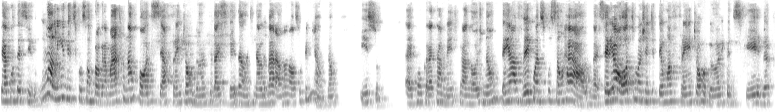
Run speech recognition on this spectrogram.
ter acontecido uma linha de discussão programática, não pode ser a frente orgânica da esquerda anti-neoliberal, na nossa opinião. Então, isso é, concretamente para nós não tem a ver com a discussão real. Né? Seria ótimo a gente ter uma frente orgânica de esquerda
